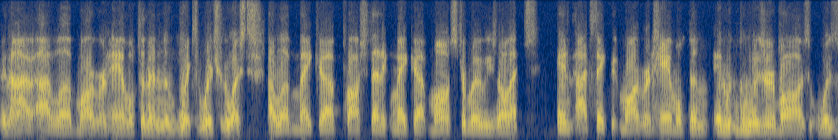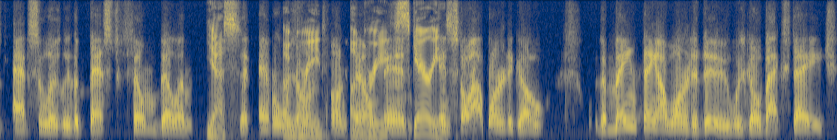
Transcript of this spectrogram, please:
and I, I love Margaret Hamilton and the Wicked Witch of the West. I love makeup, prosthetic makeup, monster movies, and all that. And I think that Margaret Hamilton in The Wizard of Oz was absolutely the best film villain yes. that ever was on, Agreed. on film. Agreed. And, and so I wanted to go. The main thing I wanted to do was go backstage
